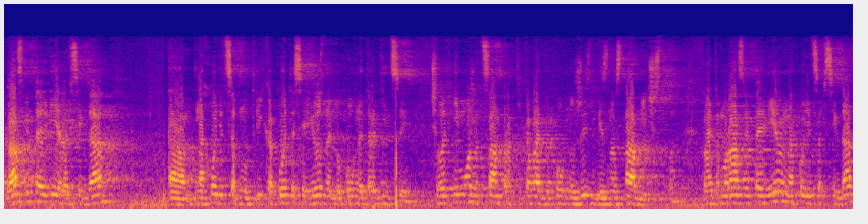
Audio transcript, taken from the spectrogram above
Развитая вера всегда э, находится внутри какой-то серьезной духовной традиции. Человек не может сам практиковать духовную жизнь без наставничества. Поэтому развитая вера находится всегда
